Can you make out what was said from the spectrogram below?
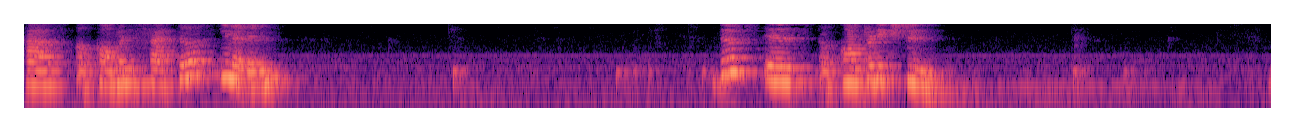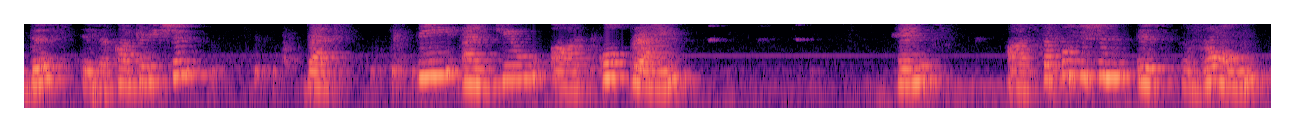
have a common factor 11 this is a contradiction. This is a contradiction that p and q are coprime. Hence our supposition is wrong.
